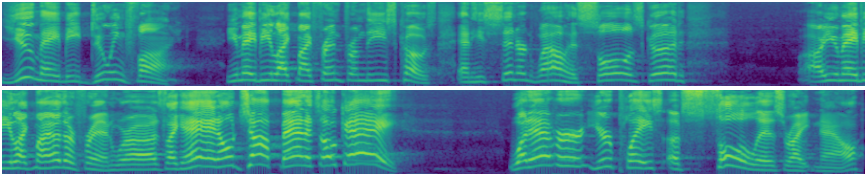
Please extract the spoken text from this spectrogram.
You may be doing fine. You may be like my friend from the East Coast, and he's centered well, his soul is good. Or you may be like my other friend, where I was like, hey, don't jump, man, it's okay. Whatever your place of soul is right now,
